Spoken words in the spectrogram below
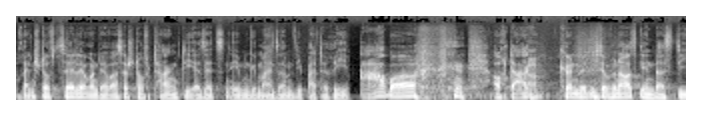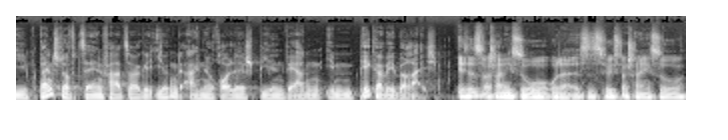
Brennstoffzelle und der Wasserstofftank, die ersetzen eben gemeinsam die Batterie. Aber auch da ja. können wir nicht davon ausgehen, dass die Brennstoffzellenfahrzeuge irgendeine Rolle spielen werden im Pkw-Bereich. Es ist wahrscheinlich so oder es ist höchstwahrscheinlich so,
